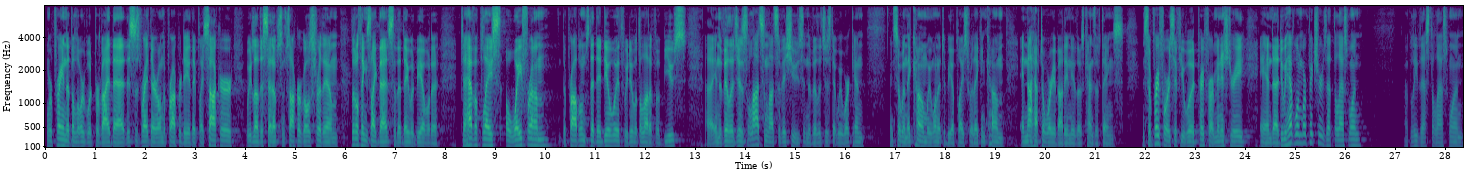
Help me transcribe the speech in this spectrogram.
And we're praying that the Lord would provide that. This is right there on the property. They play soccer. We'd love to set up some soccer goals for them, little things like that, so that they would be able to, to have a place away from the problems that they deal with. We deal with a lot of abuse uh, in the villages, lots and lots of issues in the villages that we work in. And so when they come, we want it to be a place where they can come and not have to worry about any of those kinds of things. And so pray for us if you would. Pray for our ministry. And uh, do we have one more picture? Is that the last one? I believe that's the last one.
